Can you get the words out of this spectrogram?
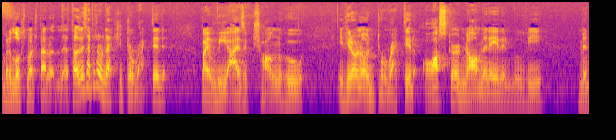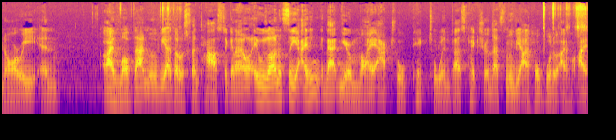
but it looks much better than this. Now this episode was actually directed by Lee Isaac Chung, who, if you don't know, directed Oscar-nominated movie Minari, and I love that movie. I thought it was fantastic, and I it was honestly I think that year my actual pick to win Best Picture. That's the movie I hope would I I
